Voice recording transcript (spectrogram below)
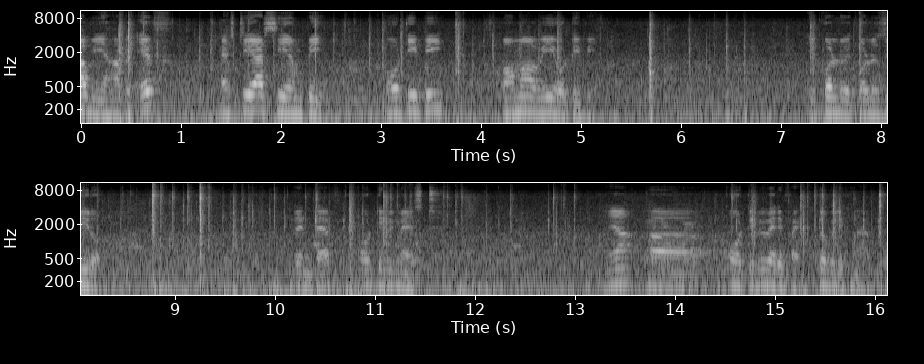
अब यहाँ पे if S T R C M P O T P comma V O T P equal to equal to zero printf O T P matched या ओ टी पी वेरीफाइड जो भी लिखना है आपको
